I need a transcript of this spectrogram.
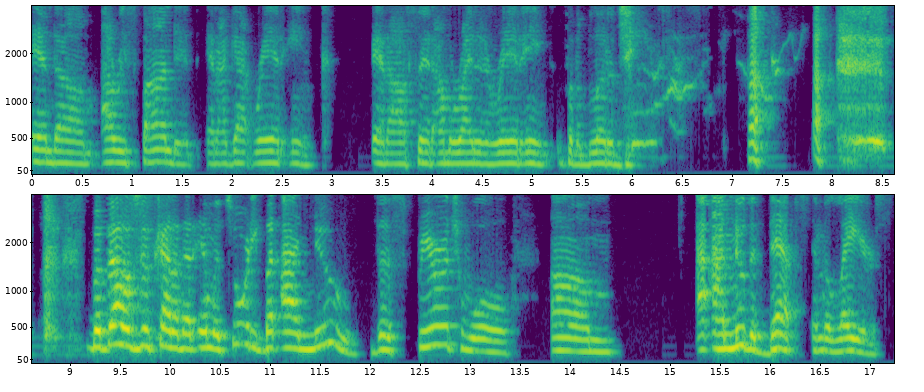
And um, I responded, and I got red ink and I said, I'm gonna write it in red ink for the blood of Jesus. but that was just kind of that immaturity. But I knew the spiritual, um, I, knew the depths and the layers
